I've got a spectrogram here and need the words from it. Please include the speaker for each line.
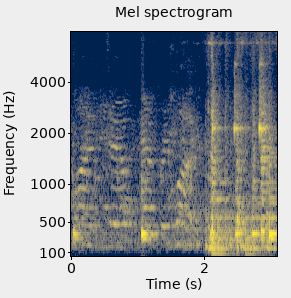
Speaker 1: One, two, everyone.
